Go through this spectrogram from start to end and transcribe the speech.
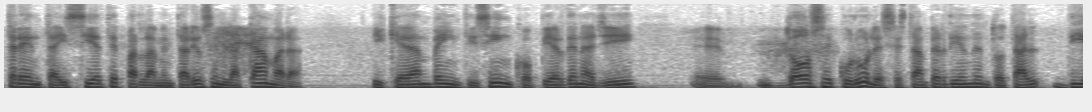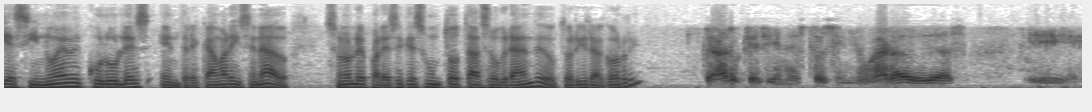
37 parlamentarios en la Cámara y quedan 25. Pierden allí eh, 12 curules. Se están perdiendo en total 19 curules entre Cámara y Senado. ¿Eso no le parece que es un totazo grande, doctor Iragorri? Claro que sí, Néstor, sin lugar a dudas, eh,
